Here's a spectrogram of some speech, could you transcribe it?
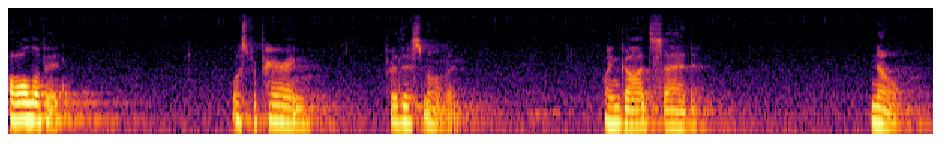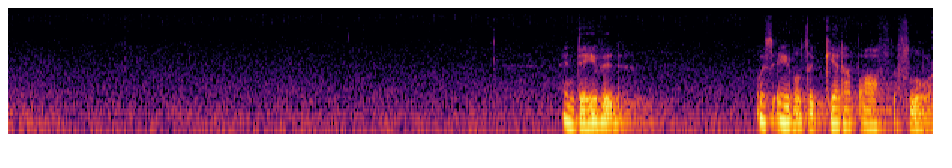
all of it was preparing for this moment when God said, No. And David was able to get up off the floor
